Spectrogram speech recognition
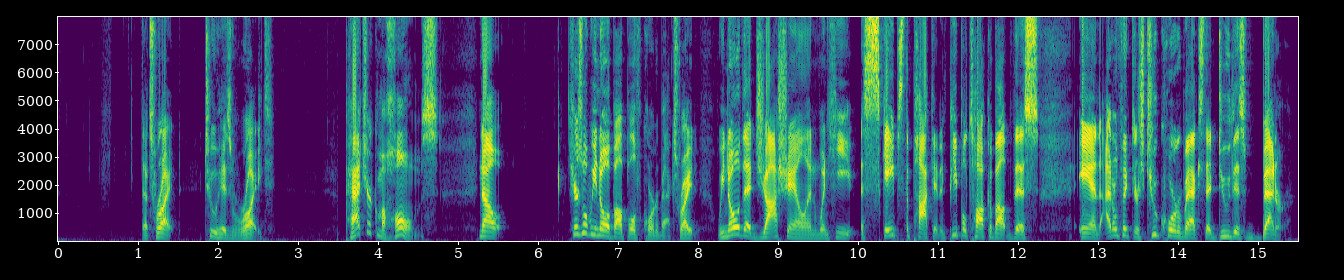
That's right, to his right. Patrick Mahomes. Now, here's what we know about both quarterbacks, right? We know that Josh Allen, when he escapes the pocket, and people talk about this, and I don't think there's two quarterbacks that do this better.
